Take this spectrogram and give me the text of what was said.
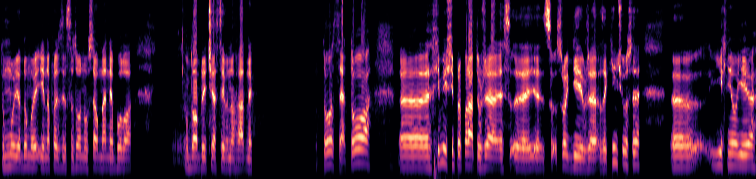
Тому я думаю, і на протязі сезону все в мене було добрий, чистий виноградник. То це, то е, хімічні препарати вже е, срок дії вже закінчився їхньої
